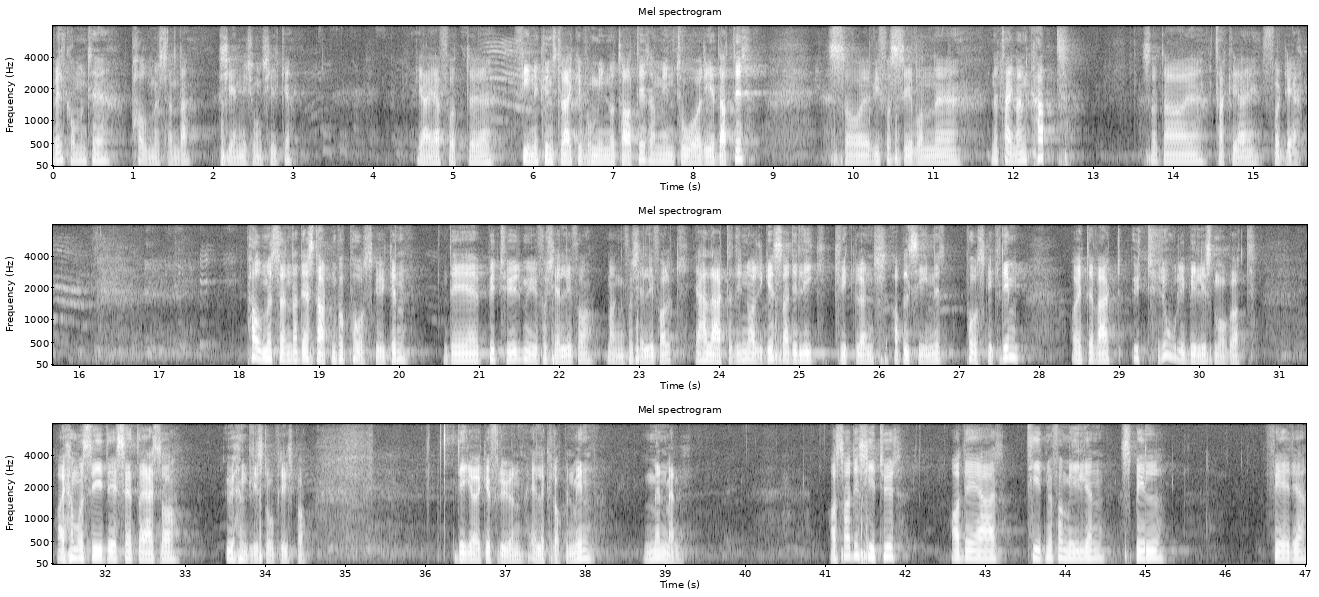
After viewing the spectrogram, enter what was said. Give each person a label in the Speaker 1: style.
Speaker 1: Velkommen til Palmesøndag, Skien misjonskirke. Jeg har fått uh, fine kunstverker på mine notater av min toårige datter. Så eh, vi får se hvordan uh, Hun har tegna en katt, så da eh, takker jeg for det. Palmesøndag det er starten på påskeuken. Det betyr mye forskjellig for mange forskjellige folk. Jeg har lært at I Norge så er det lik Kvikk Lunsj, appelsiner, påskekrim og etter hvert utrolig billig smågodt. Og jeg må si, Det setter jeg så uendelig stor pris på. Det gjør ikke fruen eller kroppen min, men, men. Og så er det skitur, og det er tid med familien, spill, ferie,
